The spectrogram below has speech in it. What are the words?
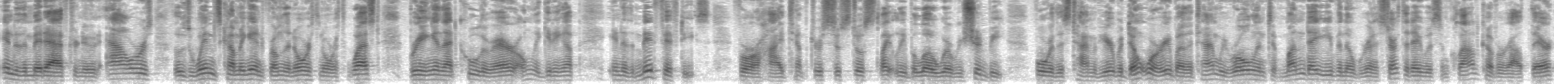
into the mid-afternoon hours, those winds coming in from the north-northwest, bringing in that cooler cooler air, only getting up into the mid 50s for our high temperatures, so still slightly below where we should be for this time of year. But don't worry, by the time we roll into Monday, even though we're going to start the day with some cloud cover out there,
